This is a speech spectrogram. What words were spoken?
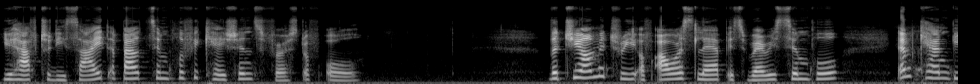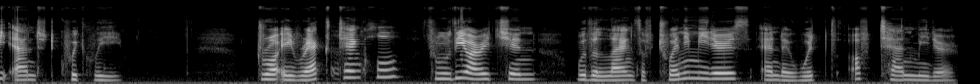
you have to decide about simplifications first of all. The geometry of our slab is very simple and can be ended quickly. Draw a rectangle through the origin with a length of 20 meters and a width of 10 meter.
